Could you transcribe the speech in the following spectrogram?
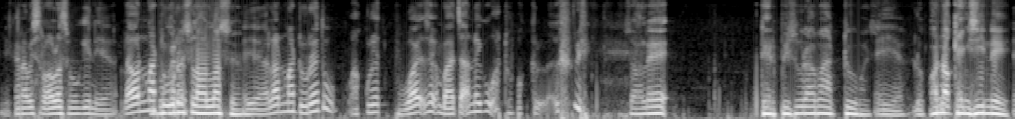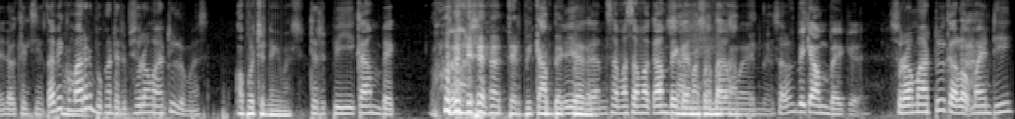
Ya, karena wis lolos mungkin ya lawan Mungkin Madura harus lolos ya. iya lawan Madura itu aku lihat buat saya baca nih waduh pegel Soalnya Derby Suramadu, Mas. iya loh Ono gengsine. Ini gengsi. tapi Hmm. kemarin bukan derby Suramadu loh mas Apa jenenge, Mas? derby comeback Derby comeback. iya bener. kan sama-sama comeback kan yang Sama-sama pertama comeback. itu. soalnya Tapi comeback ya. Suramadu kalau main di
